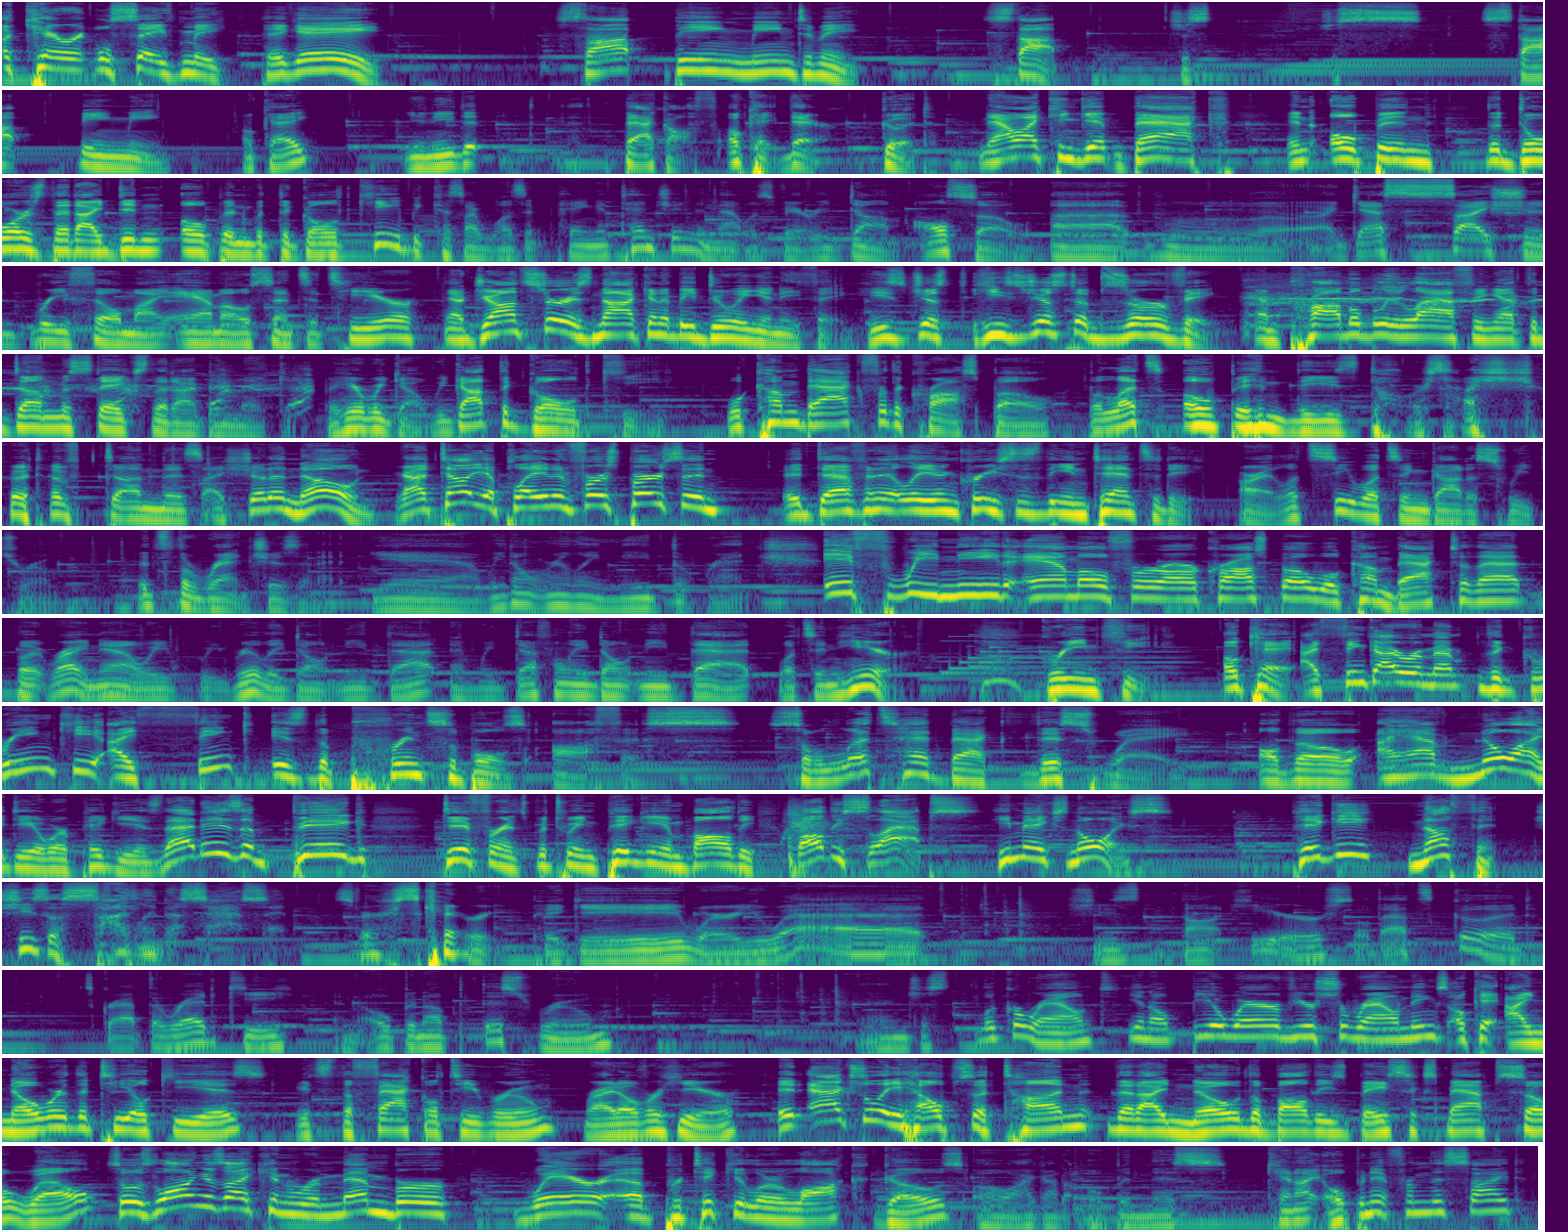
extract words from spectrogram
A carrot will save me. Piggy, stop being mean to me. Stop. Just, just stop being mean, okay? You need it. Back off. Okay, there. Good. Now I can get back and open the doors that I didn't open with the gold key because I wasn't paying attention and that was very dumb. Also, uh, I guess I should refill my ammo since it's here. Now, Johnster is not going to be doing anything. He's just, he's just observing and probably laughing at the dumb mistakes that I've been making. But here we go. We got the gold key. We'll come back for the crossbow, but let's open these doors. I should have done this. I should have known. I gotta tell you, playing in first person, it definitely increases the intensity. All right, let's see what's in Gotta Sweep's room. It's the wrench, isn't it? Yeah, we don't really need the wrench. If we need ammo for our crossbow, we'll come back to that. But right now, we, we really don't need that. And we definitely don't need that. What's in here? Green key. Okay, I think I remember. The green key, I think, is the principal's office. So let's head back this way. Although I have no idea where Piggy is. That is a big difference between Piggy and Baldi. Baldi slaps. He makes noise. Piggy, nothing. She's a silent assassin. It's very scary. Piggy, where are you at? She's not here, so that's good. Let's grab the red key and open up this room and just look around. You know, be aware of your surroundings. Okay, I know where the teal key is. It's the faculty room right over here. It actually helps a ton that I know the Baldi's Basics map so well. So as long as I can remember where a particular lock goes. Oh, I gotta open this. Can I open it from this side?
